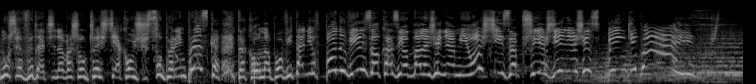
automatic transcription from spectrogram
Muszę wydać na waszą cześć jakąś super imprezkę, taką na powitanie w Ponyville z okazji odnalezienia miłości i zaprzyjaźnienia się z Pinkie Pie!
